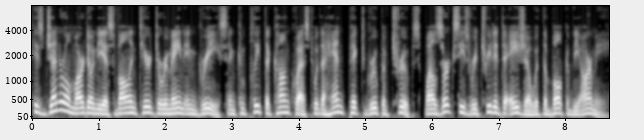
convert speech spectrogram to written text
His general Mardonius volunteered to remain in Greece and complete the conquest with a hand-picked group of troops, while Xerxes retreated to Asia with the bulk of the army.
